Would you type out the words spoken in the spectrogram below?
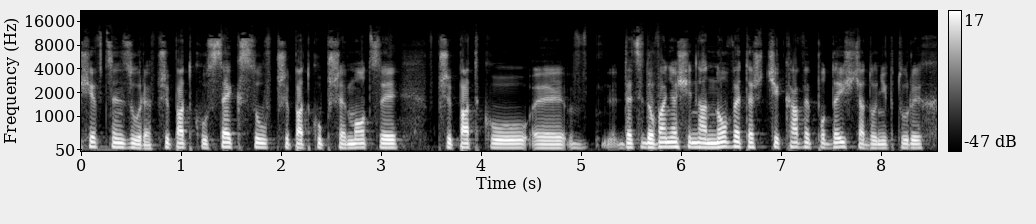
się w cenzurę w przypadku seksu, w przypadku przemocy, w przypadku y, decydowania się na nowe, też ciekawe podejścia do niektórych,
